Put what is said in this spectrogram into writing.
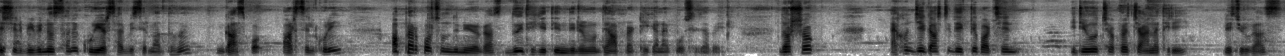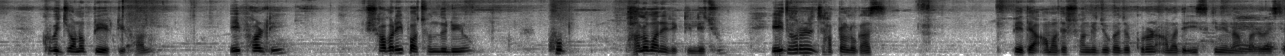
দেশের বিভিন্ন স্থানে কুরিয়ার সার্ভিসের মাধ্যমে গাছ পার্সেল করি। আপনার পছন্দনীয় গাছ দুই থেকে তিন দিনের মধ্যে আপনার ঠিকানায় পৌঁছে যাবে। দর্শক, এখন যে গাছটি দেখতে পাচ্ছেন, এটি হচ্ছে আপনার চায়না থ্রি লিচুর গাছ। খুবই জনপ্রিয় একটি ফল। এই ফলটি সবারই পছন্দনীয়, খুব ভালো মানের একটি লিচু। এই ধরনের ঝাপটালো গাছ পেতে আমাদের সঙ্গে যোগাযোগ করুন। আমাদের স্ক্রিনে নাম্বার রয়েছে।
